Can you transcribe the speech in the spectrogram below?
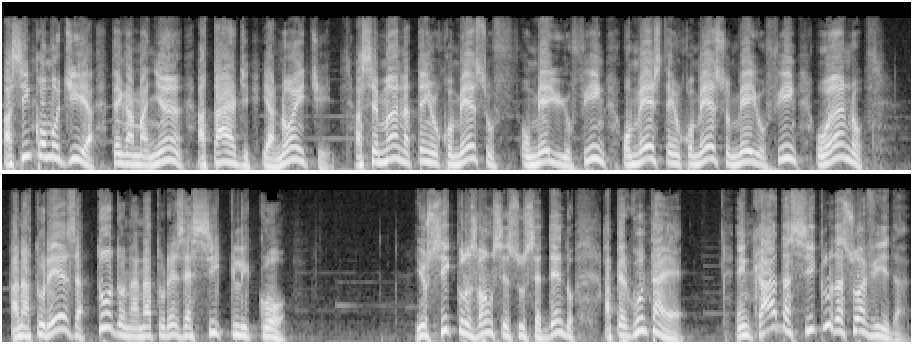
Assim como o dia tem a manhã, a tarde e a noite, a semana tem o começo, o meio e o fim, o mês tem o começo, o meio e o fim, o ano, a natureza, tudo na natureza é cíclico. E os ciclos vão se sucedendo. A pergunta é: em cada ciclo da sua vida,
